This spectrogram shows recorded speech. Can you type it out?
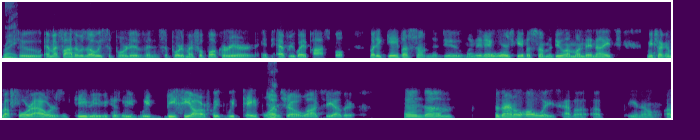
right. to and my father was always supportive and supported my football career in, every way possible but it gave us something to do monday night wars gave us something to do on monday nights me talking about four hours of tv because we we vcr we we tape one Yep. show watch the other and um so that'll always have a, a you know a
